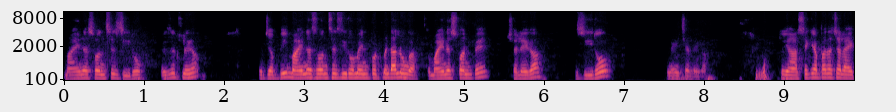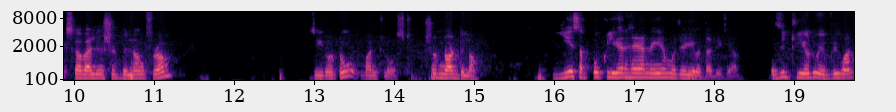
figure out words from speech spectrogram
माइनस वन से ज़ीरो। इज़ इट क्लियर तो जब भी माइनस वन से ज़ीरो में इनपुट में डालूँगा तो माइनस वन पे चलेगा ज़ीरो। नहीं चलेगा। तो यहाँ से क्या पता चला एक्स का value should belong from zero to one close should not belong ये सबको क्लियर है या नहीं है मुझे ये बता दीजिए आप। Is it clear to everyone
